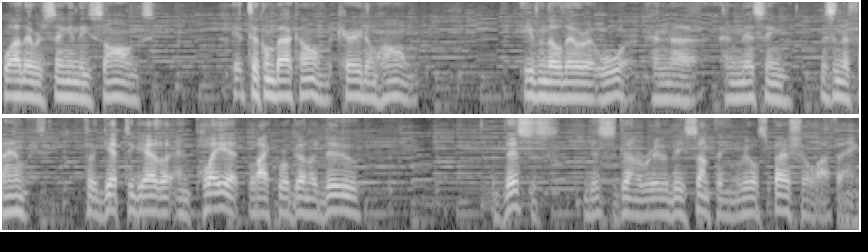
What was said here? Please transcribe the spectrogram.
why they were singing these songs, it took them back home, it carried them home, even though they were at war and, uh, and missing missing their families. To get together and play it like we're going to do, this is, this is going to really be something real special, I think.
